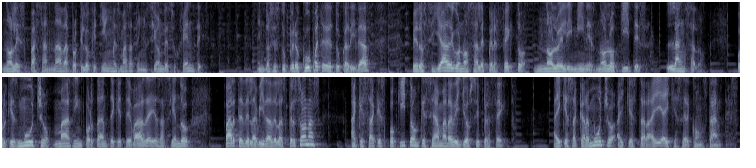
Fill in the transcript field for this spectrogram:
no les pasa nada porque lo que tienen es más atención de su gente. Entonces tú preocúpate de tu calidad pero si algo no sale perfecto, no lo elimines, no lo quites, lánzalo. Porque es mucho más importante que te vayas haciendo parte de la vida de las personas a que saques poquito aunque sea maravilloso y perfecto. Hay que sacar mucho, hay que estar ahí, hay que ser constantes.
